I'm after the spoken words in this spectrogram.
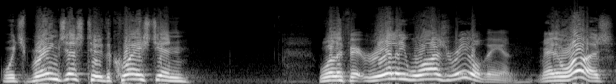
Which brings us to the question well, if it really was real then, and it was,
